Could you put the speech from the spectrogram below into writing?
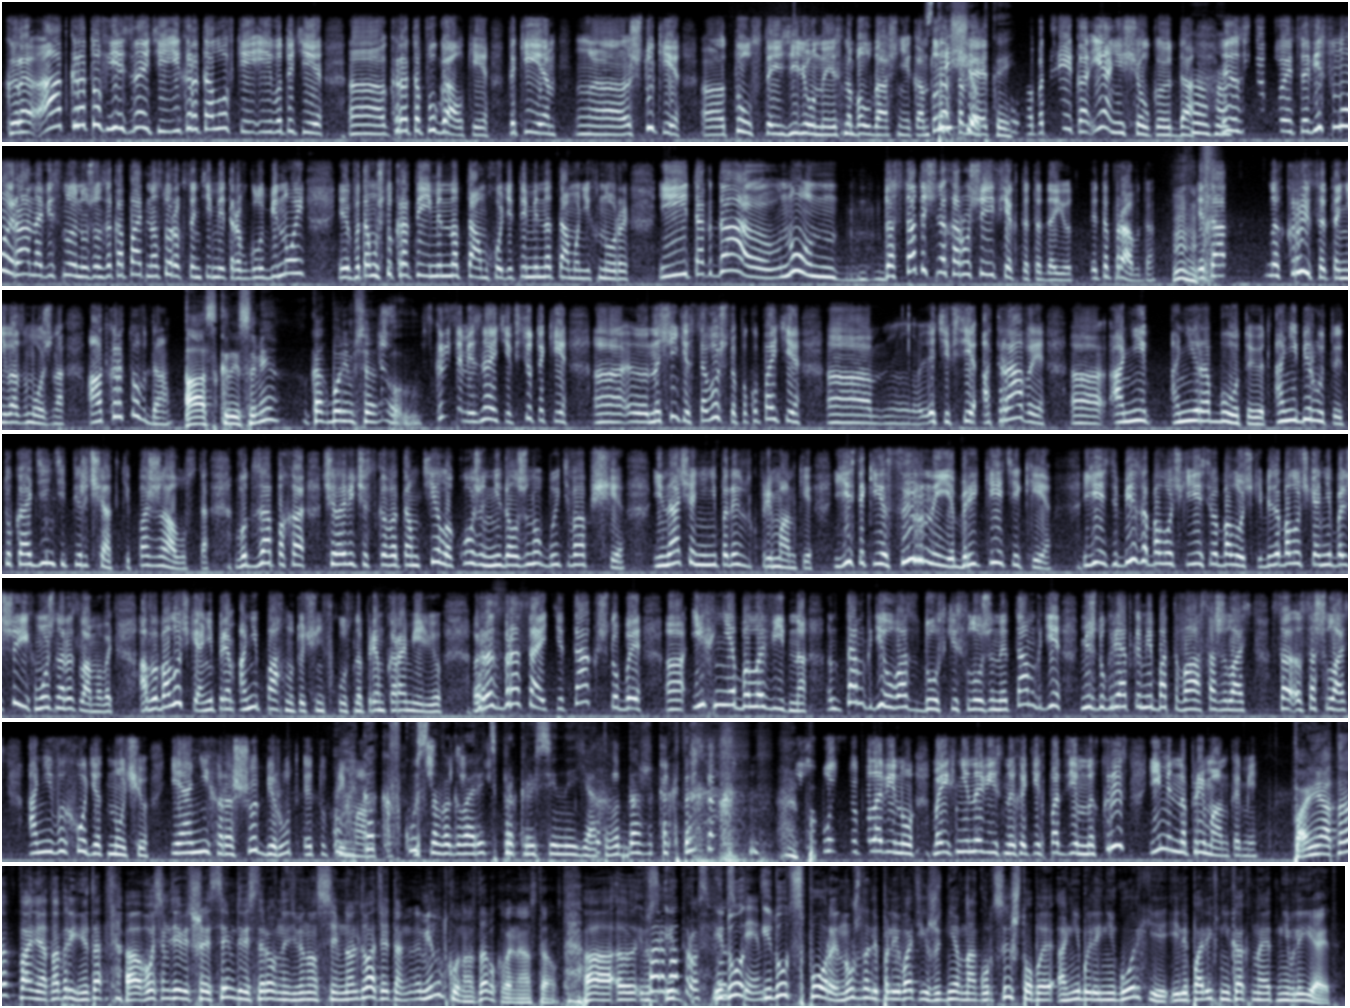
А от кротов есть, знаете, и кротоловки, и вот эти э, кротопугалки, такие э, штуки э, толстые, зеленые с набалдашником. С Туда вставляется батарейка, и они щелкают, да. Ага. Э, Закапывается весной, рано весной нужно закопать на 40 сантиметров глубиной, э, потому что кроты именно там ходят, именно там у них норы. И тогда, ну, достаточно хороший эффект это дает, это правда. Это от крыс это невозможно, а от кротов да. А с крысами как боремся? С крысами, знаете, все-таки начните с того, что покупайте а, м, эти все отравы, а, они, они работают, они берут их. Только оденьте перчатки, пожалуйста. Вот запаха человеческого там тела, кожи не должно быть вообще. Иначе они не подойдут к приманке. Есть такие сырные брикетики. Есть без оболочки, есть в оболочке. Без оболочки они большие, их можно разламывать. А в оболочке они прям, они пахнут очень вкусно, прям карамелью. Разбросайте так, чтобы а, их не было видно. Там, где у вас доски сложены, там, где между грядками ботва сошлась, со- сошлась, они выходят ночью, и они хорошо берут эту Ой, приманку. как вкусно вы говорите про крысиный яд. Вот даже как-то... Большую половину моих ненавистных этих подземных крыс именно приманками. Понятно, понятно, принято. А, 8 9 6 7 200 ровно 9702. Тетя минутку у нас, да, буквально осталось? А, э, Пару и- вопросов, Идут, успеем. идут споры, нужно ли поливать ежедневно огурцы, чтобы они были не горькие, или полив никак на это не влияет?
